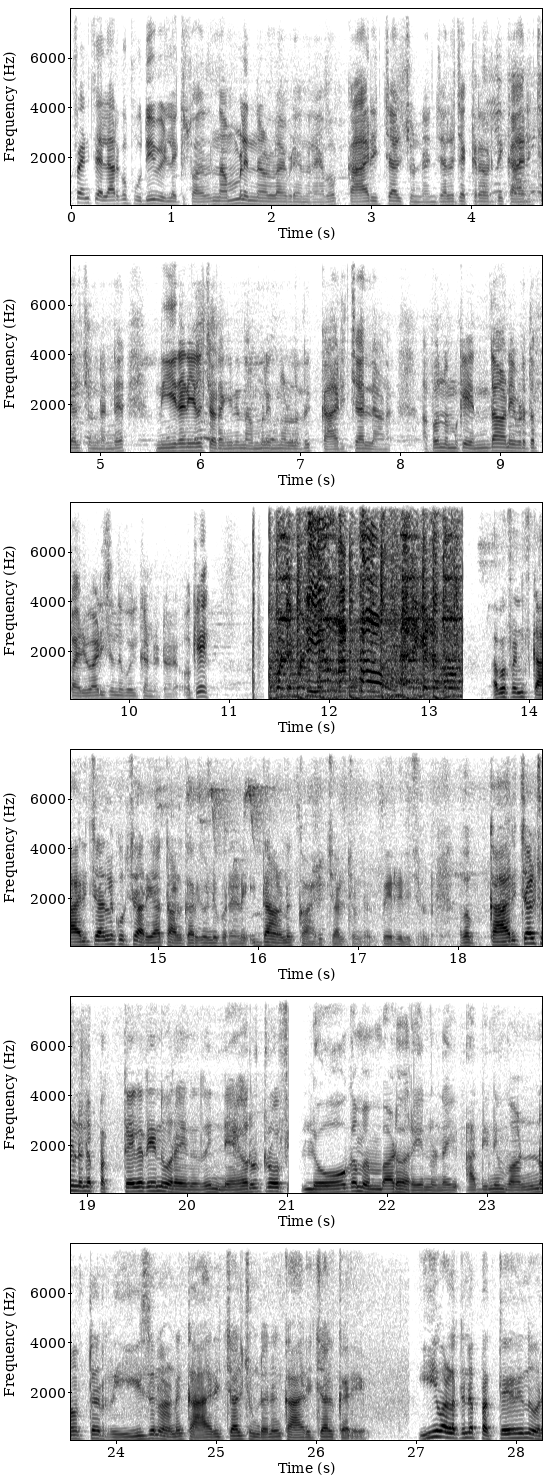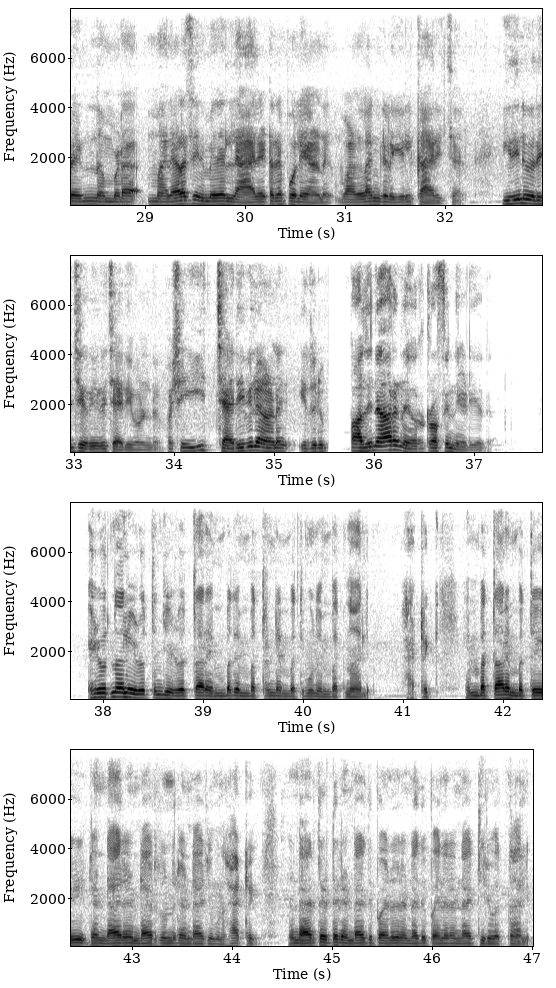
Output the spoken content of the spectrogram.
അപ്പോൾ ഫ്രണ്ട്സ് എല്ലാവർക്കും പുതിയ വീട്ടിലേക്ക് സ്വാഗതം. നമ്മൾ ഇന്നുള്ള എവിടെയാണെന്ന് പറയുമ്പോൾ കാരിച്ചാൽ ചുണ്ടൻ ജലചക്രവർത്തി കാരിച്ചാൽ ചുണ്ടന്റെ നീരണിയൽ ചടങ്ങിന് നമ്മൾ ഇന്നുള്ളത് കാരിച്ചാലിലാണ്. അപ്പോൾ നമുക്ക് എന്താണ് ഇവിടുത്തെ പരിപാടി ചെന്ന് പോയി കണ്ടിട്ട് വരാം. ഓക്കെ അപ്പോൾ ഫ്രണ്ട്സ് കാരിച്ചാലിനെ കുറിച്ച് അറിയാത്ത ആൾക്കാർക്ക് വേണ്ടി പറയുകയാണ് ഇതാണ് കാരിച്ചാൽ ചുണ്ടൻ പേര് എഴുതിയിട്ടുണ്ട്. അപ്പോൾ കാരിച്ചാൽ ചുണ്ടന്റെ പ്രത്യേകത എന്ന് പറയുന്നത് നെഹ്റു ട്രോഫി ലോകമെമ്പാടും അറിയുന്നുണ്ടെങ്കിൽ അതിന് വൺ ഓഫ് ദ റീസൺ ആണ് കാരിച്ചാൽ ചുണ്ടനും കാരിച്ചാൽ കരയും. ഈ വള്ളത്തിന്റെ പ്രത്യേകത എന്ന് പറയുന്നത് നമ്മുടെ മലയാള സിനിമയിലെ ലാലേട്ടനെ പോലെയാണ് വള്ളംകളിയിൽ കാരിച്ചാൽ. ഇതിനൊരു ചെറിയൊരു ചരിവുണ്ട്. പക്ഷേ ഈ ചരിവിലാണ് ഇതൊരു പതിനാറ് നെഹ്റു ട്രോഫി നേടിയത്. എഴുപത്തിനാല് എഴുപത്തഞ്ച് എഴുപത്താറ് എൺപത് എൺപത്തിരണ്ട് എൺപത്തിമൂന്ന് എൺപത്തിനാല്. ഹാട്രിക്. എൺപത്താറ് എൺപത്തേഴ് രണ്ടായിരം രണ്ടായിരത്തി ഒന്ന് രണ്ടായിരത്തി മൂന്ന് ഹാട്രിക്. രണ്ടായിരത്തി എട്ട് രണ്ടായിരത്തി പതിനൊന്ന് രണ്ടായിരത്തി പതിനൊന്ന് രണ്ടായിരത്തി ഇരുപത്തിനാല്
